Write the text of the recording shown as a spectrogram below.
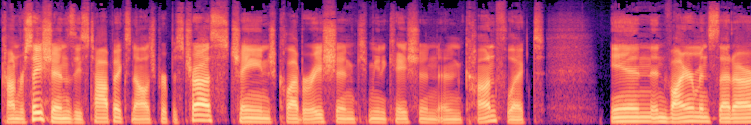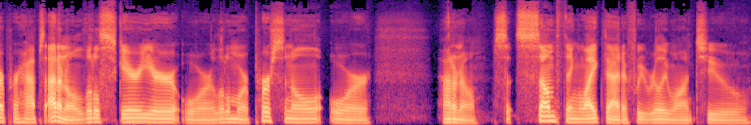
conversations, these topics knowledge, purpose, trust, change, collaboration, communication, and conflict in environments that are perhaps, I don't know, a little scarier or a little more personal or, I don't know, something like that if we really want to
